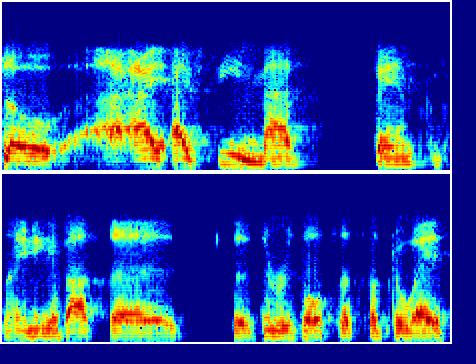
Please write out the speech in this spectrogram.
So I, I've seen Mavs fans complaining about the, the the results that slipped away.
